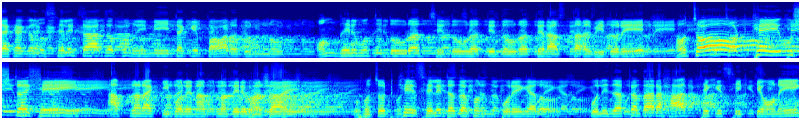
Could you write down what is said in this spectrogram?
দেখা গেল ছেলেটা যখন ওই মেয়েটাকে পাওয়ার জন্য অন্ধের মতো দৌড়াচ্ছে, দৌড়াতে দৌড়াতে রাস্তার ভিতরে হোচট খেয়ে, উষ্টা খেয়ে, আপনারা কি বলেন আপনাদের ভাষায়? হোঁচট খেয়ে ছেলেটা যখন পড়ে গেল, কলিজাটা তার হাত থেকে ছিটকে অনেক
